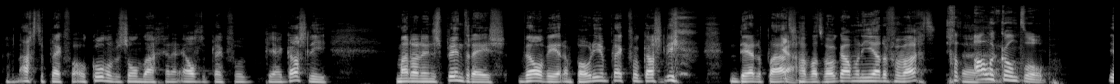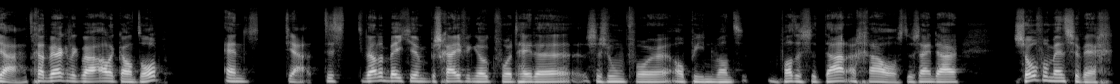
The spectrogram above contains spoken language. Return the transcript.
Een achtste plek voor Ocon op de zondag en een elfde plek voor Pierre Gasly. Maar dan in de sprintrace wel weer een podiumplek voor Gasly. een derde plaats, Ja. wat we ook allemaal niet hadden verwacht. Het gaat Eh, alle kanten op. Ja, het gaat werkelijk bij alle kanten op. En ja, het is wel een beetje een beschrijving ook voor het hele seizoen voor Alpine. Want wat is het daar een chaos. Er zijn daar zoveel mensen weg.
